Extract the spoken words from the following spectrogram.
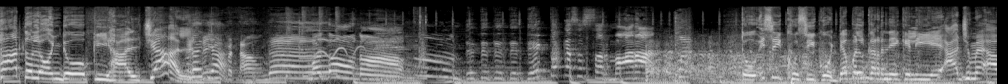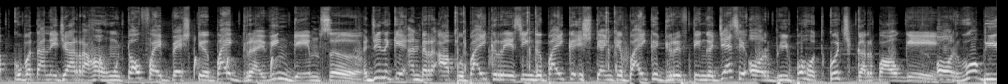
हाँ तो लौंडो की हाल चाल बताऊँगा बताओ ना दे, दे, दे, दे, देख तो कैसे शर्मा रहा तो इसी खुशी को डबल करने के लिए आज मैं आपको बताने जा रहा हूँ top five best bike driving games जिनके अंदर आप bike racing bike stunt bike drifting जैसे और भी बहुत कुछ कर पाओगे। और वो भी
